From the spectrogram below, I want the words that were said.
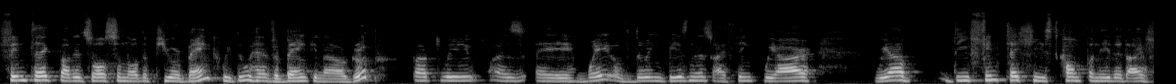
fintech, but it's also not a pure bank. We do have a bank in our group, but we, as a way of doing business, I think we are, we are the fintechiest company that I've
